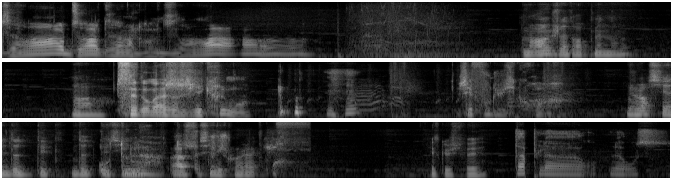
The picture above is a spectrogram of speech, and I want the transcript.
Za, za, za, la, za. C'est marrant que je la drop maintenant. Ah. C'est dommage, j'y ai cru, moi. J'ai voulu y croire. Je vais voir s'il y a d'autres petits Ah, c'est des colacs. Qu'est-ce que je fais? Tape la, la rousse.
